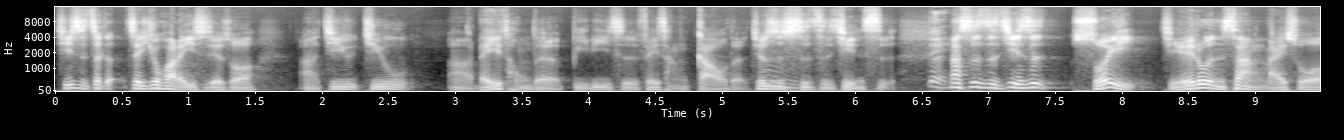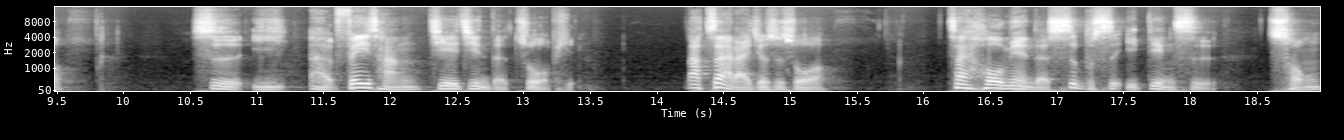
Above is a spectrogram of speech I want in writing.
其实这个这句话的意思就是说啊，几乎几乎啊雷同的比例是非常高的，就是失职近视。对，那失职近视，所以结论上来说是一呃非常接近的作品。那再来就是说，在后面的是不是一定是从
